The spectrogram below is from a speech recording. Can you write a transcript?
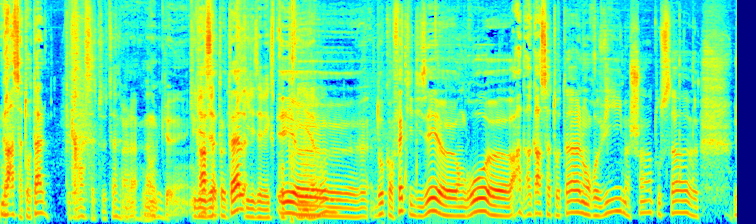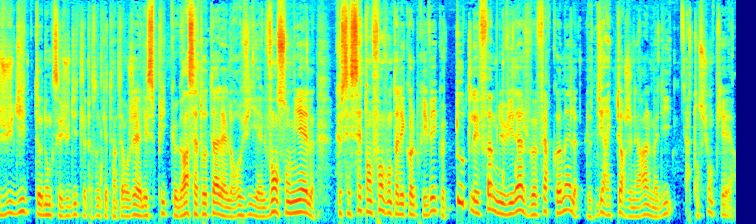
grâce à Total. Grâce à Total. donc, euh, grâce à Total. Qui les avait expropriés. Et euh, donc en fait, il disait euh, en gros, ah bah grâce à Total, on revit, machin, tout ça. Judith, donc c'est Judith, la personne qui a été interrogée, elle explique que grâce à Total, elle revit, elle vend son miel, que ses sept enfants vont à l'école privée, que toutes les femmes du village veulent faire comme elle. Le directeur général m'a dit, attention Pierre,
